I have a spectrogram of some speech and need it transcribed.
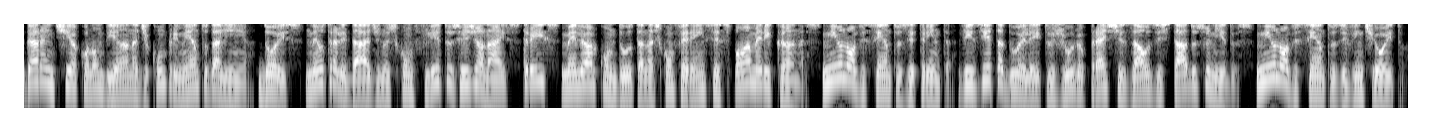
Garantia colombiana de cumprimento da linha. 2. Neutralidade nos conflitos regionais. 3. Melhor conduta nas conferências pan-americanas. 1930. Visita do eleito Júlio Prestes aos Estados Unidos. 1928.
